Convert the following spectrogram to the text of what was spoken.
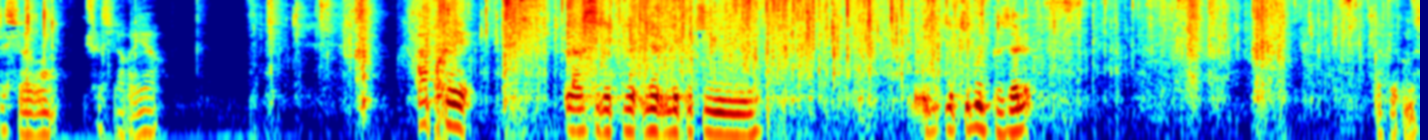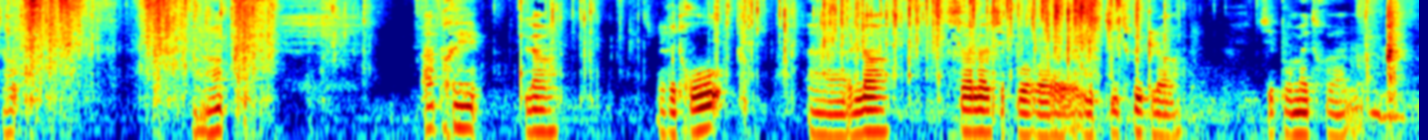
Châssis avant, châssis arrière. Après, là c'est les, les, petits les, petits bouts de puzzle. Ça fait comme ça. Voilà. Après, là, rétro. Euh, là, ça là, c'est pour euh, les petits trucs là. C'est pour mettre. Euh,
